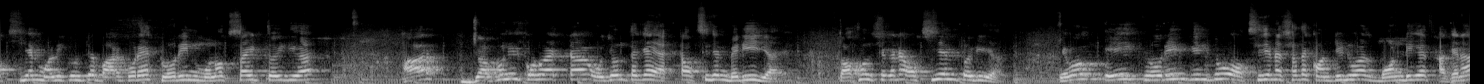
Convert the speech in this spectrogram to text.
অক্সিজেন মলিকুলকে বার করে ক্লোরিন মনোক্সাইড তৈরি হয়। আর যখনই কোনো একটা ওজন থেকে একটা অক্সিজেন বেরিয়ে যায়, তখন সেখানে অক্সিজেন তৈরি হয়। এবং এই ক্লোরিন কিন্তু অক্সিজেনের সাথে কন্টিনিউয়াস বন্ডিংয়ে থাকে না।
